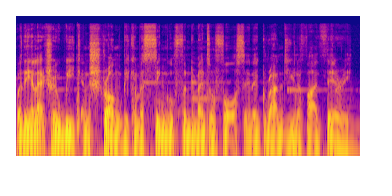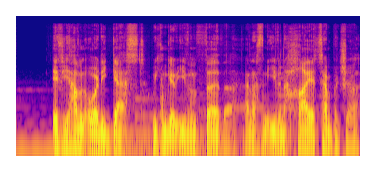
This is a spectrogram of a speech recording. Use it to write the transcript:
where the electro-weak and strong become a single fundamental force in a grand unified theory. If you haven't already guessed, we can go even further, and at an even higher temperature,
